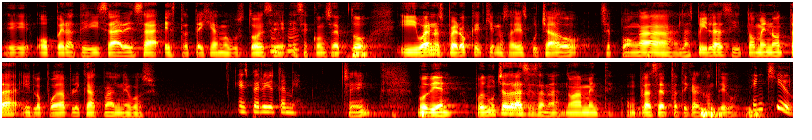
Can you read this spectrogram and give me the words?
eh, operativizar esa estrategia, me gustó ese, ese concepto. Y bueno, espero que quien nos haya escuchado se ponga las pilas y tome nota y lo pueda aplicar para el negocio. Espero yo también. ¿Sí? Muy bien, pues muchas gracias Ana, nuevamente. Un placer platicar contigo. Thank you.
